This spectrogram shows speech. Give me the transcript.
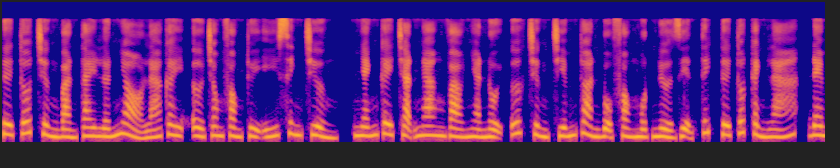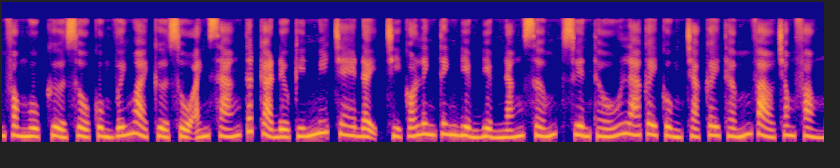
Tươi tốt chừng bàn tay lớn nhỏ lá cây ở trong phòng tùy ý sinh trường, nhánh cây chặn ngang vào nhà nội ước chừng chiếm toàn bộ phòng một nửa diện tích tươi tốt cành lá, đem phòng ngủ cửa sổ cùng với ngoài cửa sổ ánh sáng tất cả đều kín mít che đậy chỉ có linh tinh điểm điểm nắng sớm xuyên thấu lá cây cùng chạc cây thấm vào trong phòng.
